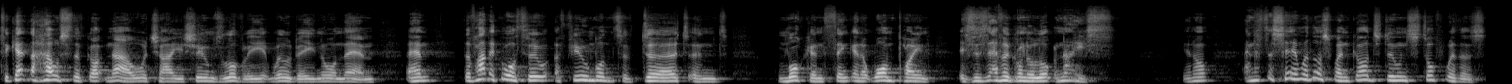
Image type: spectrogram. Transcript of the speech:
to get the house they've got now, which I assume is lovely, it will be, knowing them, um, they've had to go through a few months of dirt and muck and thinking at one point, is this ever going to look nice? You know? And it's the same with us when God's doing stuff with us.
